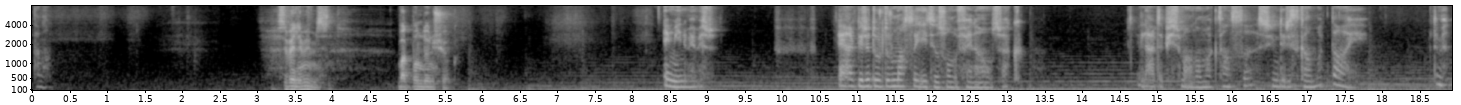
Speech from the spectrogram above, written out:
Tamam. Sibel emin misin? Bak bunun dönüşü yok. Eminim Emir. Eğer biri durdurmazsa Yiğit'in sonu fena olacak. İleride pişman olmaktansa şimdi risk almak daha iyi. Değil mi?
